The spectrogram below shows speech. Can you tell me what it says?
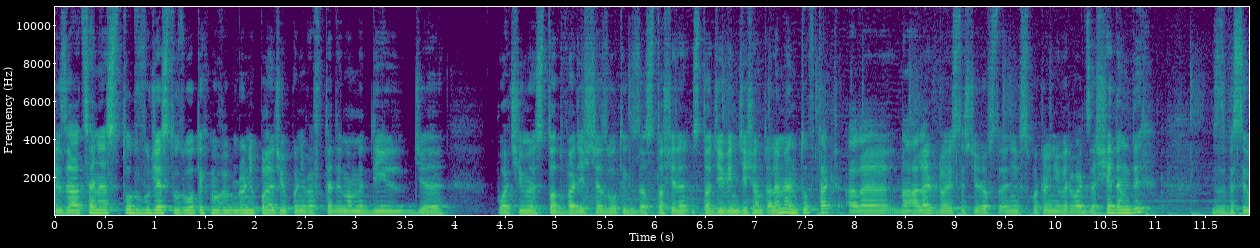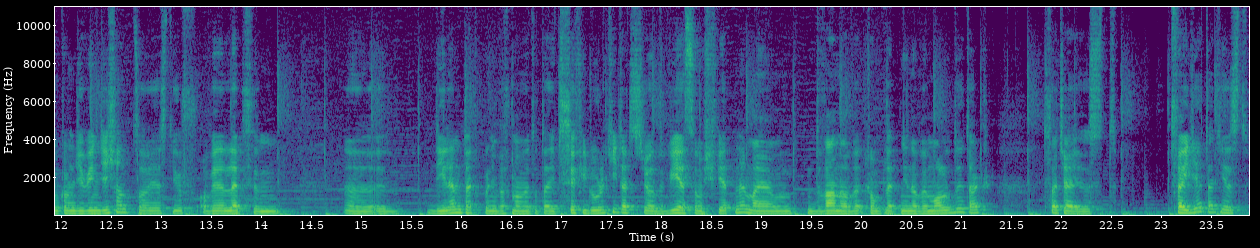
Za cenę 120 zł bym go nie polecił, ponieważ wtedy mamy deal, gdzie płacimy 120 zł za 107, 190 elementów, tak? Ale na Allegro jesteście w stanie spokojnie wyrwać za 7 dych z wysyłką 90, co jest już o wiele lepszym yy, dealem, tak? Ponieważ mamy tutaj trzy figurki, tak? Czego dwie są świetne, mają dwa nowe, kompletnie nowe moldy, tak? Trzecia jest przejdzie, tak? Jest,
